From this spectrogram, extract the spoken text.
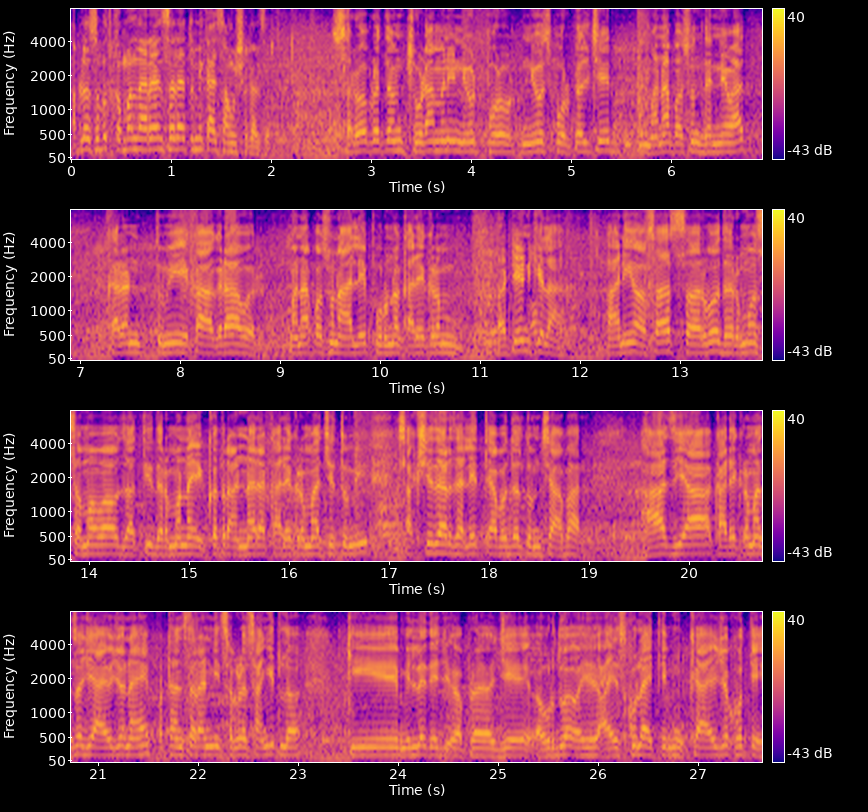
आपल्यासोबत कमल नारायण सर आहे. तुम्ही काय सांगू शकाल सर? सर्वप्रथम चुडामणी न्यूज पो न्यूज पोर्टलचे मनापासून धन्यवाद. कारण तुम्ही एका आग्रहावर मनापासून आले पूर्ण कार्यक्रम अटेंड केला. आणि असा सर्व धर्म समभाव जाती धर्मांना एकत्र आणणाऱ्या कार्यक्रमाचे तुम्ही साक्षीदार झाले त्याबद्दल तुमचे आभार. आज या कार्यक्रमाचं जे आयोजन आहे पठाण सरांनी सगळं सांगितलं की मिल्लत आपलं जे उर्दू हायस्कूल आहे ते मुख्य आयोजक होते.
